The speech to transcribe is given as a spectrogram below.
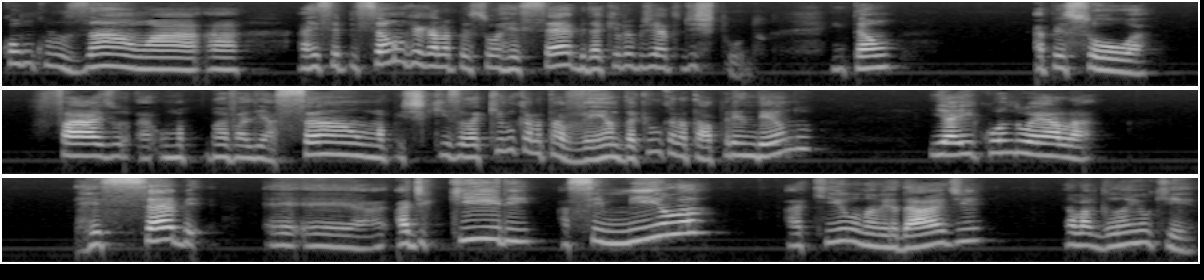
conclusão, a, a, a recepção que aquela pessoa recebe daquele objeto de estudo. Então, a pessoa faz uma, uma, avaliação, uma pesquisa daquilo que ela está vendo, daquilo que ela está aprendendo, e aí quando ela recebe, é, é, adquire, assimila aquilo, na verdade, ela ganha o quê?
